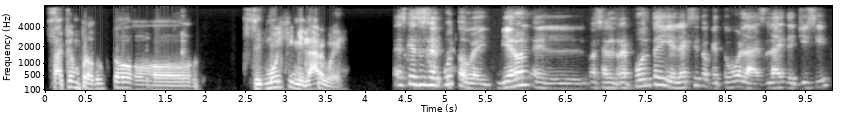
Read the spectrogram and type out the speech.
saque un producto muy similar, güey. Es que ese es el punto, güey. Vieron el, o sea, el repunte y el éxito que tuvo la slide de GC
